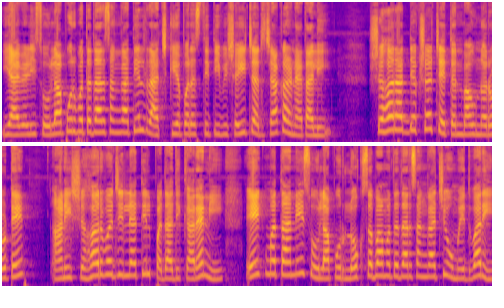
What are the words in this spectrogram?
यावेळी सोलापूर मतदारसंघातील राजकीय परिस्थितीविषयी चर्चा करण्यात आली. शहर अध्यक्ष चेतनभाऊ नरोटे आणि शहर व जिल्ह्यातील पदाधिकाऱ्यांनी एकमताने सोलापूर लोकसभा मतदारसंघाची उमेदवारी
